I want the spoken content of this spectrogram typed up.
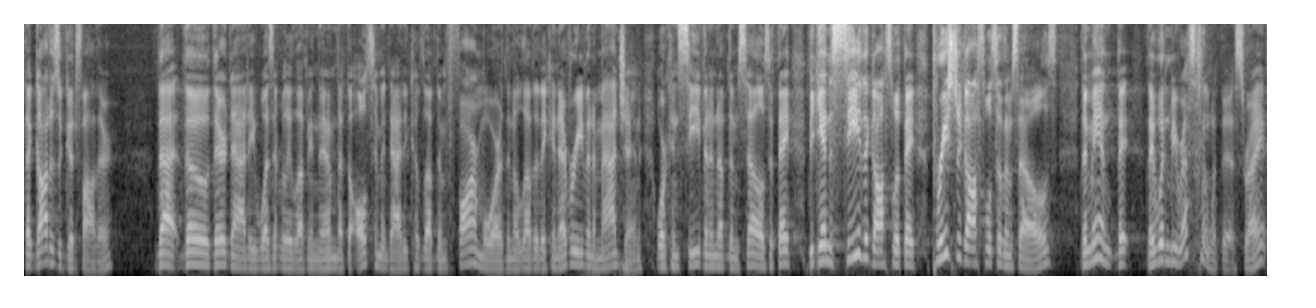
that God is a good Father, that though their daddy wasn't really loving them, that the ultimate daddy could love them far more than a love that they can ever even imagine or conceive in and of themselves. If they began to see the gospel, if they preached the gospel to themselves, then man, they, they wouldn't be wrestling with this, right?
